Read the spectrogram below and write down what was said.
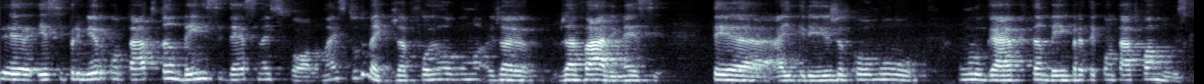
é, esse primeiro contato também se desse na escola, mas tudo bem, já foi alguma, já, já vale, né, esse, ter a, a igreja como um lugar também para ter contato com a música.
